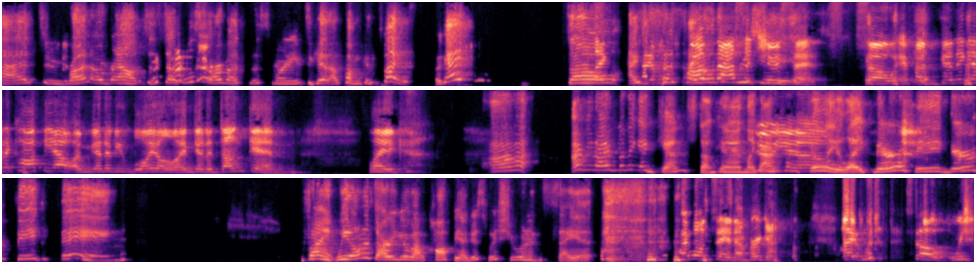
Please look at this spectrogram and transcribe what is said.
had to run around to several Starbucks this morning to get a pumpkin spice. Okay. So I I'm just I from don't appreciate- Massachusetts. So if I'm gonna get a coffee out, I'm gonna be loyal and get a Dunkin'. Like, I I mean, I have nothing against Dunkin'. Like Do I'm from? Philly. Like they're a big, they're a big thing. Fine, we don't have to argue about coffee. I just wish you wouldn't say it. I won't say it ever again. I would. So we,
